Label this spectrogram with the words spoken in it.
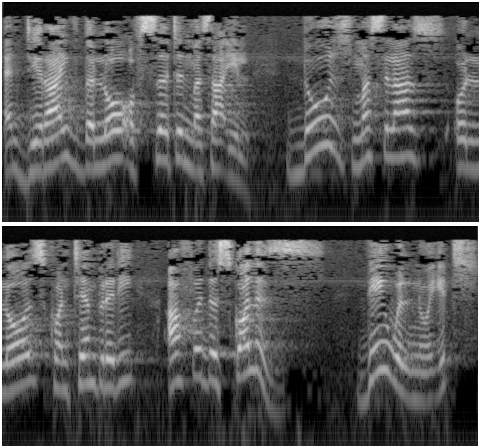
and derive the law of certain masail. Those masalas or laws contemporary are for the scholars. They will know it.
